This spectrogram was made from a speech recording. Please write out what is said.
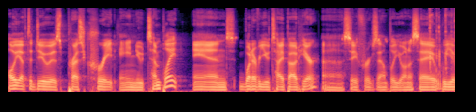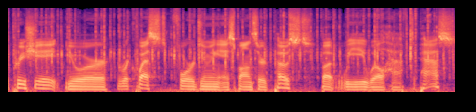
All you have to do is press create a new template and whatever you type out here, uh, say for example, you want to say, we appreciate your request for doing a sponsored post, but we will have to pass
